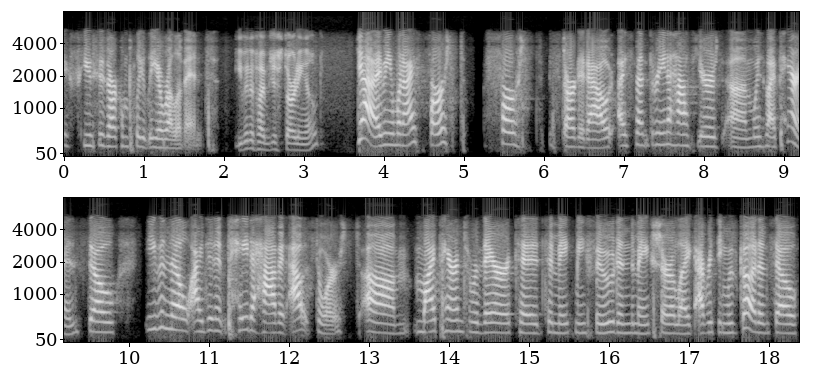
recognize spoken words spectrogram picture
excuses are completely irrelevant. Even if I'm just starting out? Yeah, I mean when I first first started out, I spent three and a half years um, with my parents. So even though I didn't pay to have it outsourced, um, my parents were there to to make me food and to make sure like everything was good. And so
